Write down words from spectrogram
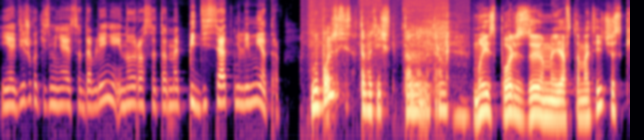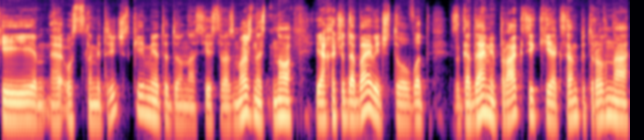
и я вижу, как изменяется давление, иной раз это на 50 миллиметров. Вы пользуетесь автоматическим тонометром? Мы используем и автоматические, и э, осциллометрические методы, у нас есть возможность, но я хочу добавить, что вот с годами практики Оксана Петровна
